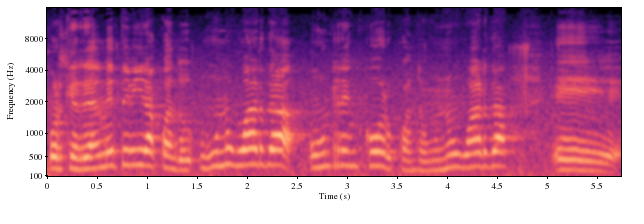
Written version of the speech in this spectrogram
Porque realmente, mira, cuando uno guarda un rencor, cuando uno guarda eh,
